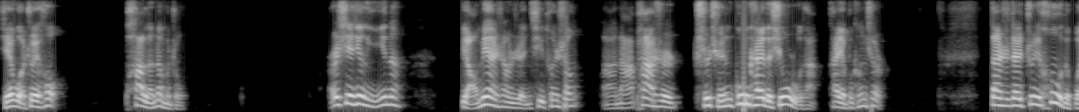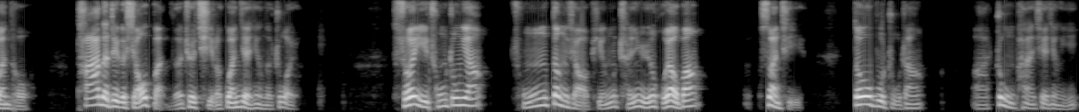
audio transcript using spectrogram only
结果最后判了那么重。而谢静怡呢，表面上忍气吞声啊，哪怕是池群公开的羞辱他，他也不吭气儿。但是在最后的关头，他的这个小本子却起了关键性的作用。所以从中央，从邓小平、陈云、胡耀邦。算起，都不主张啊重判谢静怡，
